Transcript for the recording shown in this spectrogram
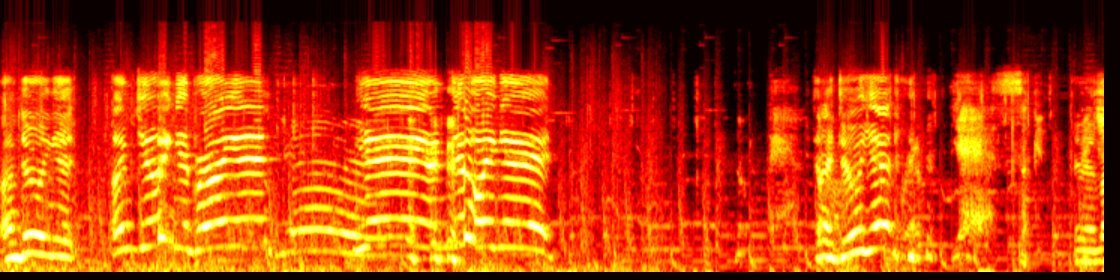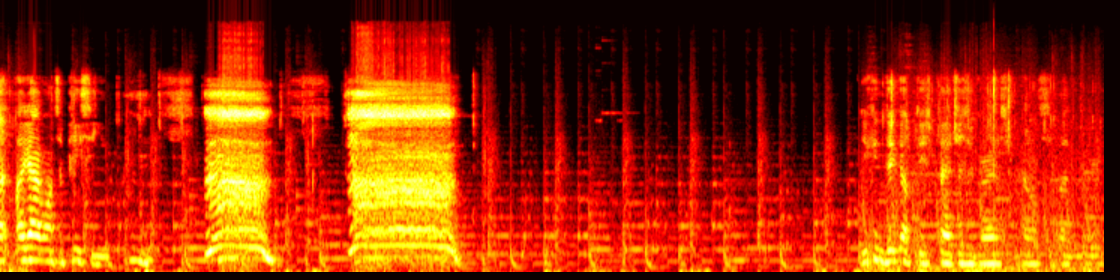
I'm doing it! I'm doing it, Brian! Yay! I'm doing it! Did I do it yet? Yeah, suck it. and my, my guy wants a piece of you. You can dig up these patches of grass for health by the way.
